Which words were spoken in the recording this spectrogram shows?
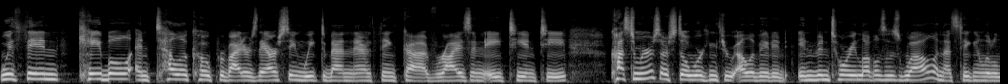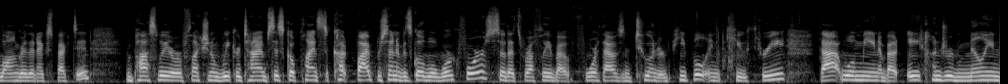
within cable and teleco providers. They are seeing weak demand there. Think uh, Verizon, AT&T. Customers are still working through elevated inventory levels as well, and that's taking a little longer than expected, and possibly a reflection of weaker times. Cisco plans to cut 5% of its global workforce, so that's roughly about 4,200 people in Q3. That will mean about $800 million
